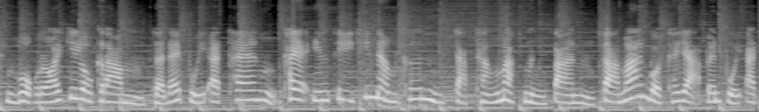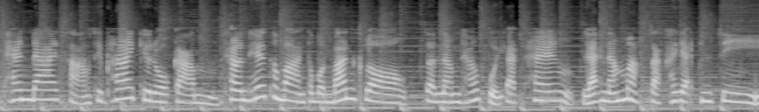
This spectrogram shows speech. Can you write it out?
500-600 กิโลกรัม จะได้ปุ๋ยอัดแท่งขยะอินทรีย์ที่นำขึ้นจากถังหมัก 1 ตัน สามารถบดขยะเป็นปุ๋ยอัดแท่งได้ 35 กิโลกรัม ทางเทศบาลตำบลบ้านคลอง จะนำทั้งปุ๋ยอัดแท่ง และน้ำหมักจากขยะอินทรีย์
